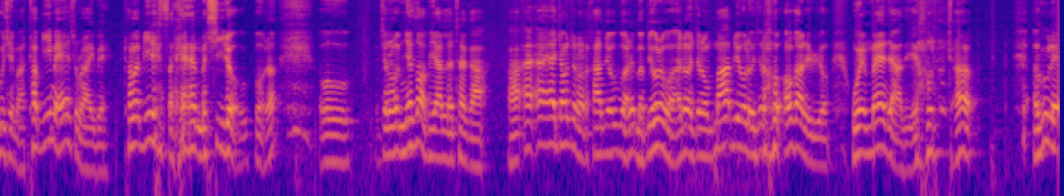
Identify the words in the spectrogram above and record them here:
ခုအချိန်မှာထွက်ပြေးမယ်ဆိုတာကြီးပဲထွက်မပြေးတဲ့စခန်းမရှိတော့ဘူးပေါ့နော်ဟိုကျွန်တော်မြတ်စွာဘုရားလက်ထက်ကအာအဲအဲအကြောင်းကျွန်တော်တခါပြောဦးပါတယ်မပြောတော့ပါအဲ့တော့ကျွန်တော်မှားပြောလို့ကျွန်တော်အောက်ကနေပြီးတော့ဝင်မဲ့ကြသေးတယ်ဟုတ်ဒါအခုလေ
